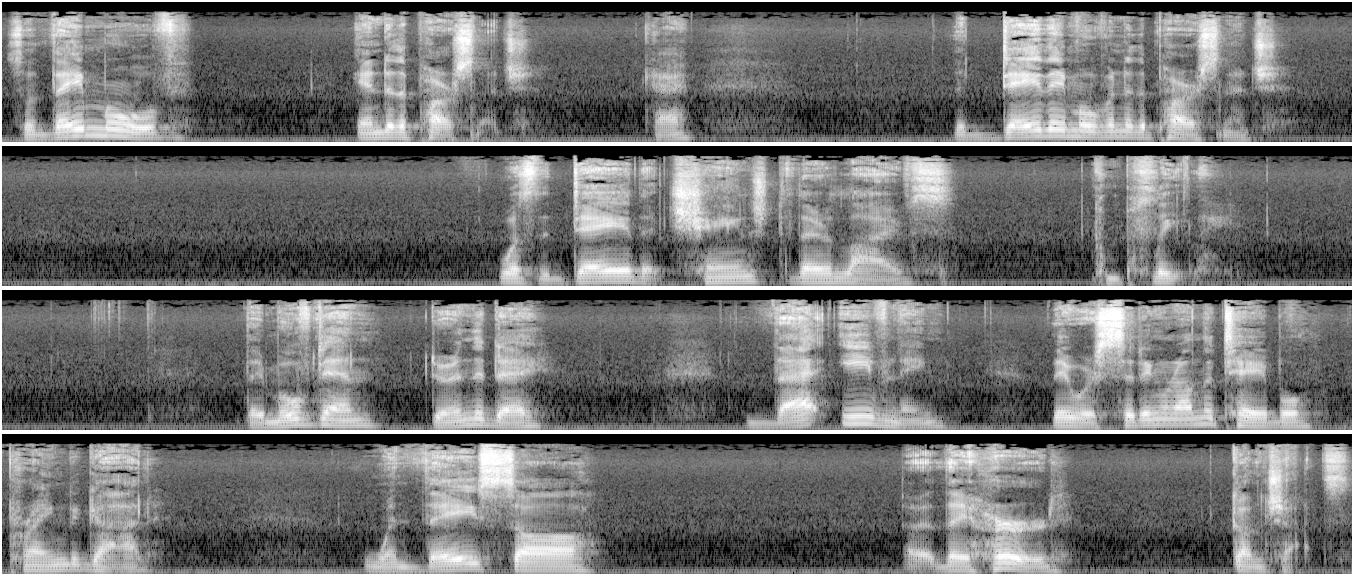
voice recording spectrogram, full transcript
So they move into the parsonage. Okay? The day they move into the parsonage was the day that changed their lives completely. They moved in during the day. That evening, they were sitting around the table praying to God when they saw uh, they heard gunshots.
